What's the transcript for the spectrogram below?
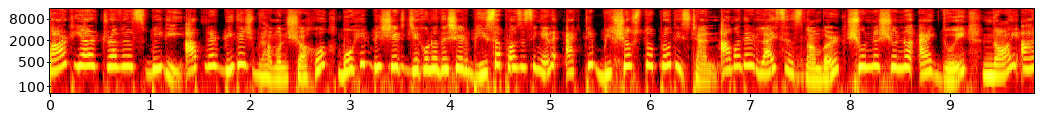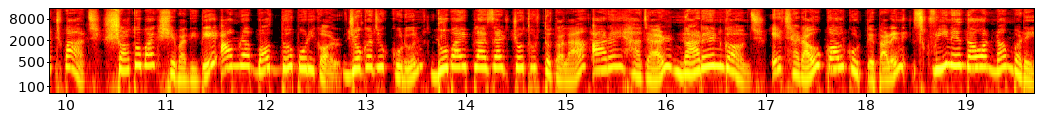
smart air travels BD আপনার বিদেশ ভ্রমণ সহ বহির্বিশ্বের যে কোনো দেশের ভিসা প্রসেসিং এর একটি বিশ্বস্ত প্রতিষ্ঠান। আমাদের লাইসেন্স নম্বর শূন্য শূন্য এক দুই নয় আট পাঁচ। শতভাগ সেবা দিতে আমরা বদ্ধপরিকর। যোগাযোগ করুন দুবাই প্লাজার চতুর্থ তলা, আড়াই হাজার নারায়ণগঞ্জ। এছাড়াও কল করতে পারেন স্ক্রিনে দেওয়ার নম্বরে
